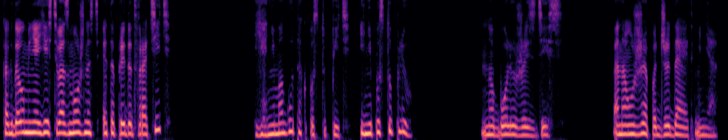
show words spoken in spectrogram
когда у меня есть возможность это предотвратить? Я не могу так поступить и не поступлю. Но боль уже здесь. Она уже поджидает меня,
